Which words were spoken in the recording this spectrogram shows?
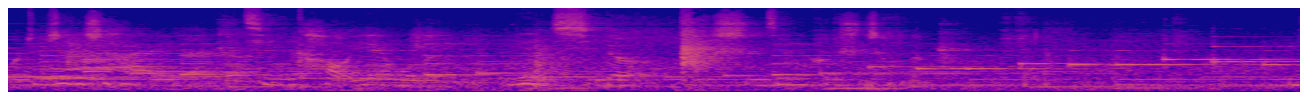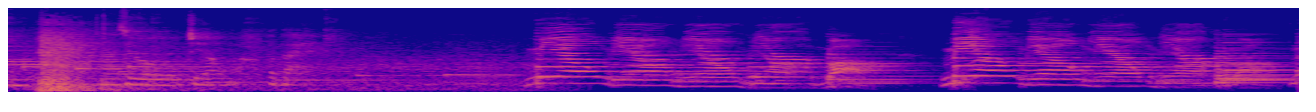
我觉得这个是还挺考验我们练习的时间和时长的。嗯，那就这样吧，拜拜。喵喵喵喵喵，喵喵喵喵哇，咪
